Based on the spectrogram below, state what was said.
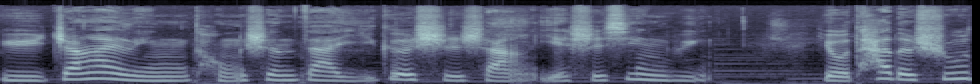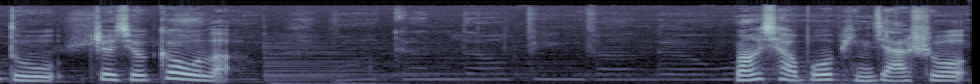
与张爱玲同生在一个世上也是幸运，有她的书读，这就够了。”王小波评价说。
